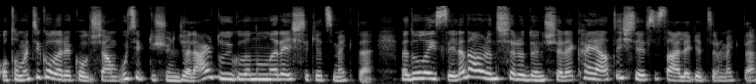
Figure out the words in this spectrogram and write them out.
Otomatik olarak oluşan bu tip düşünceler duygulanımlara eşlik etmekte ve dolayısıyla davranışlara dönüşerek hayatı işlevsiz hale getirmekte.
